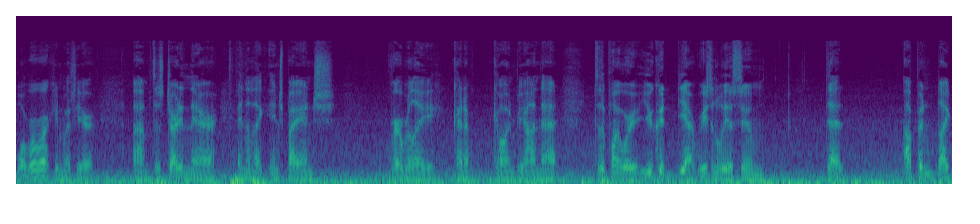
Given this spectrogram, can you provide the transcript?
what we're working with here. Um, so starting there, and then like inch by inch, verbally, kind of going beyond that to the point where you could, yeah, reasonably assume that up and like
